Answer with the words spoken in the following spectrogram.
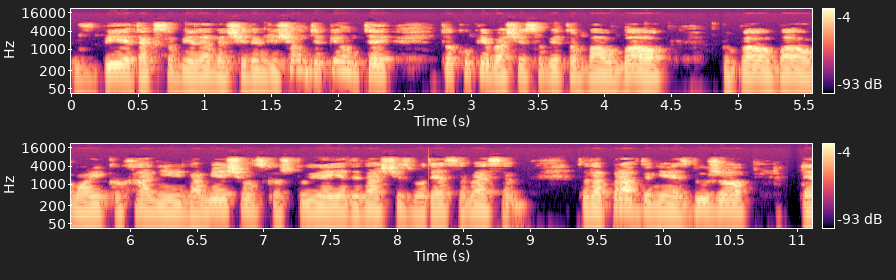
wbiję tak sobie level 75, to kupię właśnie sobie to Bao Bao, Bao moi kochani, na miesiąc kosztuje 11 zł SMS-em. To naprawdę nie jest dużo, yy,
